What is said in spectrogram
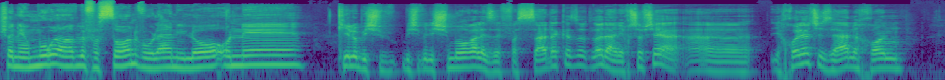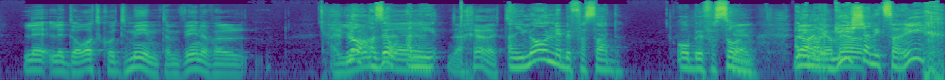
שאני אמור לענות בפאסון, ואולי אני לא עונה... כאילו בשב- בשביל לשמור על איזה פסאדה כזאת, לא יודע, אני חושב שיכול להיות שזה היה נכון ל- לדורות קודמים, אתה מבין? אבל היום אז זה, זהו, אני- זה אחרת. אני לא עונה בפסד, או בפאסון. כן. אני לא, אני מרגיש אומר- שאני צריך,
